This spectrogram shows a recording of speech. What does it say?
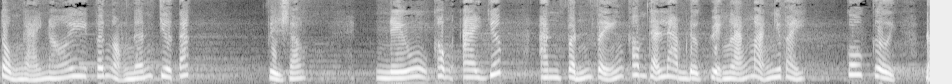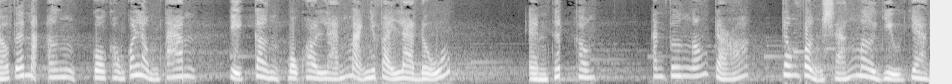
Tồn Ngải nói với ngọn nến chưa tắt. Vì sao? Nếu không ai giúp, anh vĩnh viễn không thể làm được chuyện lãng mạn như vậy. Cô cười, đối với Mạc Ân, cô không có lòng tham, chỉ cần một hồi lãng mạn như vậy là đủ. Em thích không? Anh Vương ngón trỏ, trong vầng sáng mờ dịu dàng,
